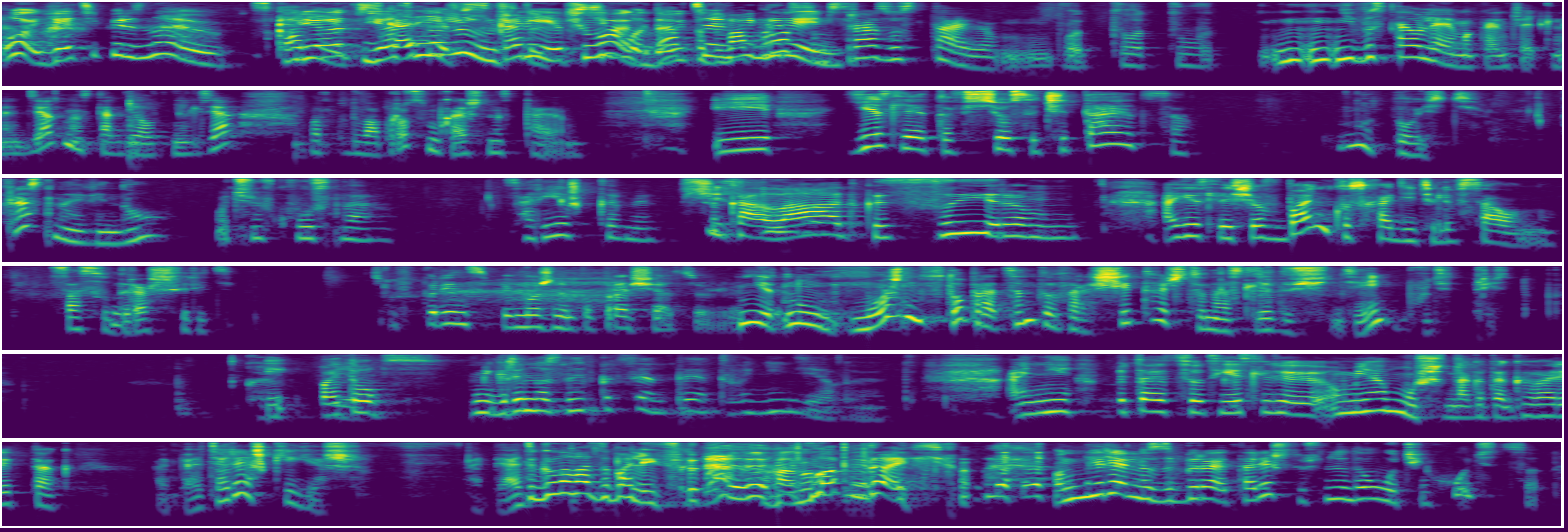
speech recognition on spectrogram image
Ой, я теперь знаю. Скорее, я, скорее, я скажу, скорее что, всего, чувак, да, да под вопросом мигрень. сразу ставим. Вот, вот, вот не выставляем окончательный диагноз, так делать нельзя. Вот под вопросом, конечно, ставим. И если это все сочетается, ну, то есть красное вино, очень вкусное, с орешками, с шоколадкой, с сыром. А если еще в баньку сходить или в сауну, сосуды расширить? В принципе, можно попрощаться уже. Нет, ну, можно сто процентов рассчитывать, что на следующий день будет приступ. И поэтому Мигренозные пациенты этого не делают. Они пытаются, вот если у меня муж иногда говорит так, опять орешки ешь. Опять голова заболит. А ну отдай. Он мне реально забирает орешки, потому что мне это очень хочется.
